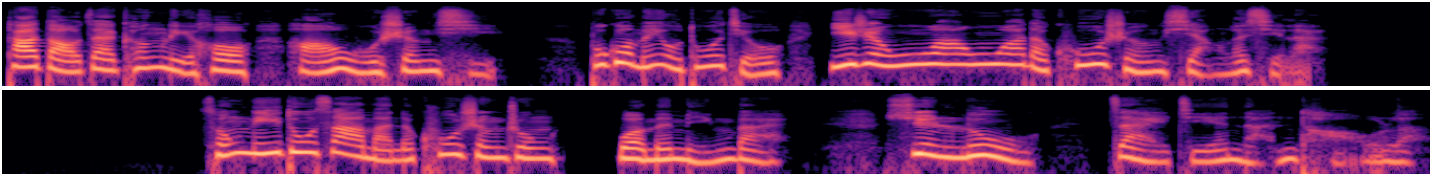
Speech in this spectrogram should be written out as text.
他倒在坑里后毫无声息，不过没有多久，一阵呜哇呜哇的哭声响了起来。从尼都萨满的哭声中，我们明白，驯鹿在劫难逃了。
